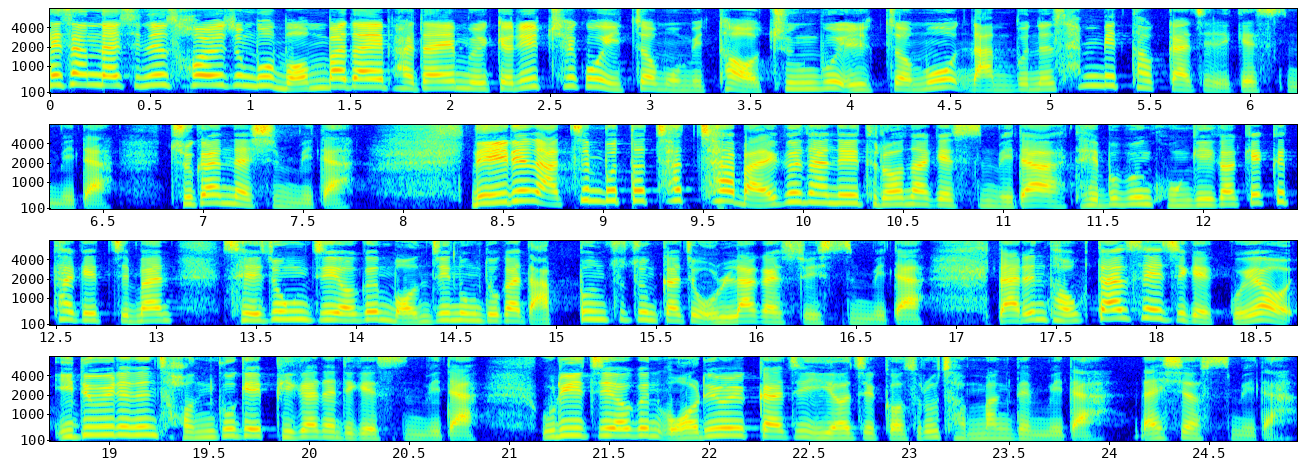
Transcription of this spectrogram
해상 날씨는 서해 중부 먼바다의 바다의 물결이 최고 2.5m, 중부 1.5, 남부는 3m까지 일겠습니다. 주간 날씨입니다. 내일은 아침부터 차차 맑은 하늘 드러나겠습니다. 대부분 공기가 깨끗하겠지만 세종 지역은 먼지 농도가 나쁜 수준까지 올라갈 수 있습니다. 날은 더욱 따스해지겠고요. 일요일에는 전국에 비가 내리겠습니다. 우리 지역은 월요일까지 이어질 것으로 전망됩니다. 날씨였습니다.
